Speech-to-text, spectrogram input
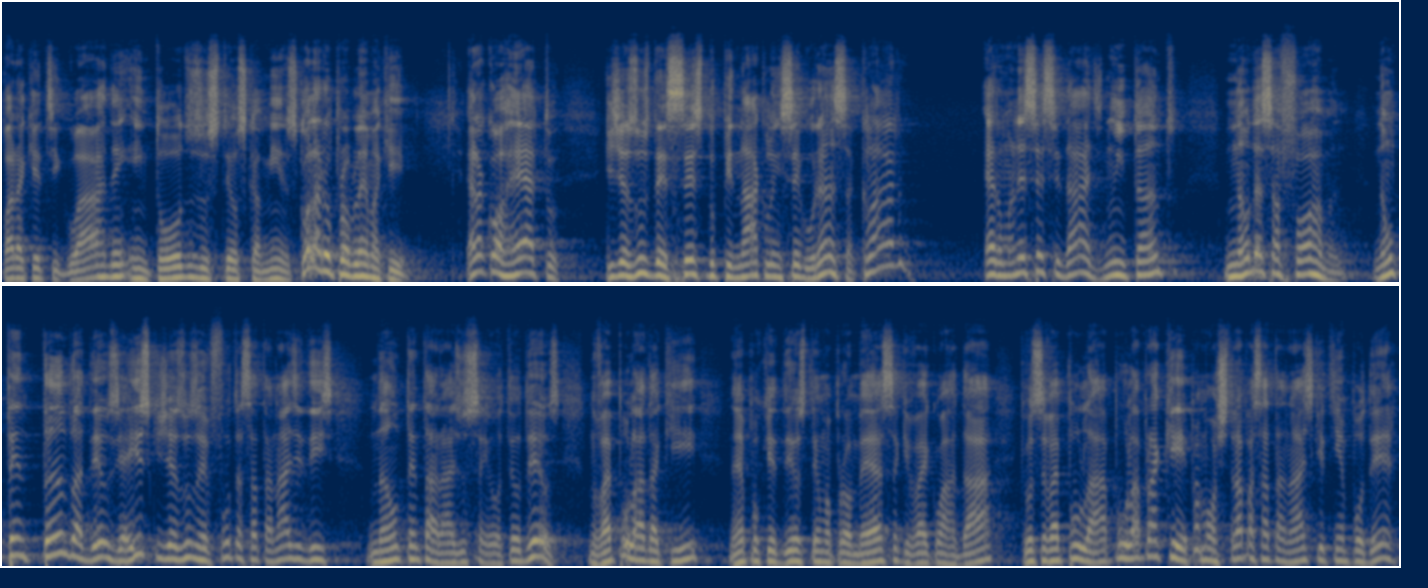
para que te guardem em todos os teus caminhos. Qual era o problema aqui? Era correto que Jesus descesse do pináculo em segurança? Claro, era uma necessidade. No entanto, não dessa forma, não tentando a Deus, e é isso que Jesus refuta Satanás e diz: Não tentarás o Senhor teu Deus. Não vai pular daqui, né, porque Deus tem uma promessa que vai guardar, que você vai pular. Pular para quê? Para mostrar para Satanás que tinha poder.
